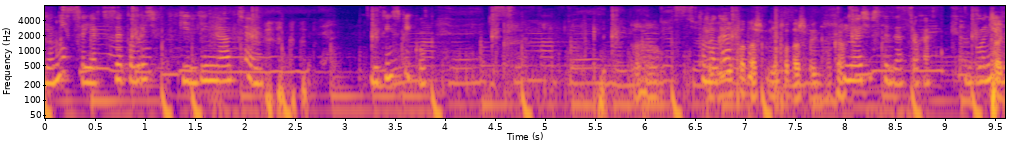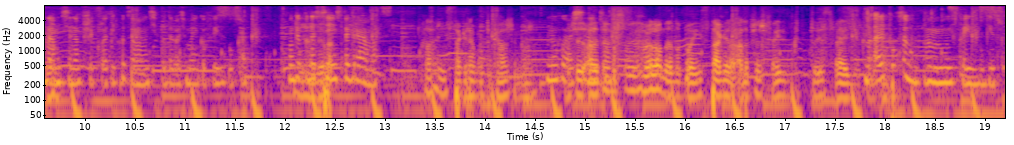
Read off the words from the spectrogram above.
ja nie chcę, ja chcę sobie pograć w gildii na tym. Na TeamSpeaku. To mogę? Nie podasz, nie podasz Facebooka. No ja się wstydzę trochę. Bo nie Czego? znam cię na przykład i po co mam ci podawać mojego Facebooka? Mogę Nie podać wiem. ci Instagrama. A Instagrama to każdy może. No właśnie. Znaczy, ale to w sumie zwolone, no bo Instagram, ale przecież Facebook to jest Facebook. No ale po co mój Facebook jest?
